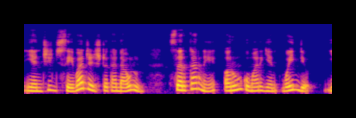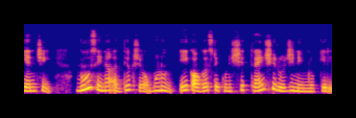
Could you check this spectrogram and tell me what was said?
यांची सेवा ज्येष्ठता डावलून सरकारने अरुण कुमार यन वैद्य यांची भूसेना अध्यक्ष म्हणून एक ऑगस्ट एकोणीसशे त्र्याऐंशी रोजी नेमणूक केली.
